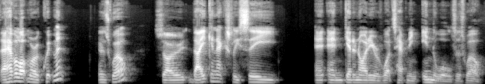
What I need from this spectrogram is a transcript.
They have a lot more equipment as well. So they can actually see and, and get an idea of what's happening in the walls as well.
